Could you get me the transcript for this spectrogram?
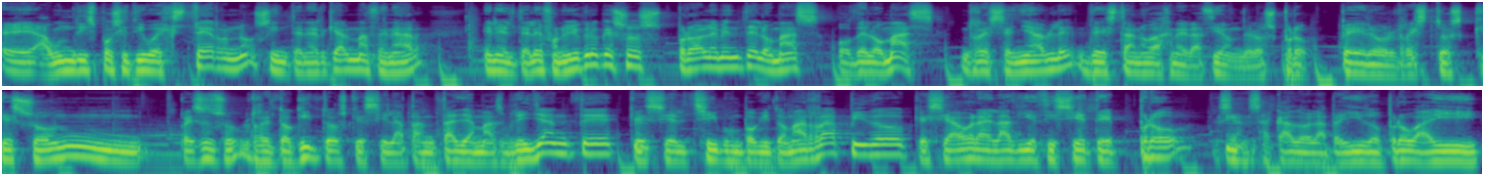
eh, a un dispositivo externo sin tener que almacenar en el teléfono. Yo creo que eso es probablemente lo más o de lo más reseñable de esta nueva generación, de los Pro. Pero el resto es que son, pues eso, retoquitos, que si la pantalla más brillante, que si el chip un poquito más rápido, que si ahora el A17 Pro, que se han sacado el apellido Pro ahí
